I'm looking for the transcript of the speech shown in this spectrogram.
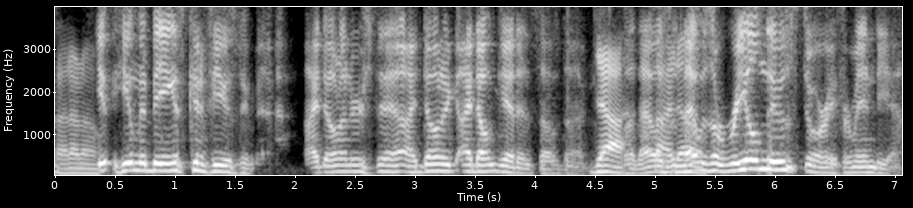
I don't know. Human beings confuse me, man. I don't understand. I don't. I don't get it sometimes. Yeah, but that was a, that was a real news story from India.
